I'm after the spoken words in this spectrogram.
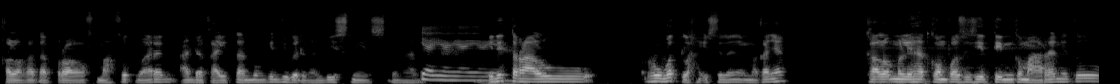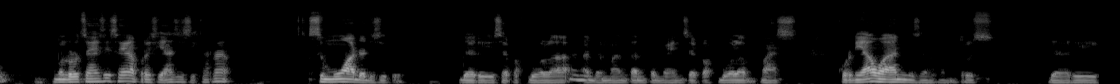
kalau kata Prof Mahfud kemarin ada kaitan mungkin juga dengan bisnis dengan Iya, iya, iya, iya. ini terlalu ruwet lah istilahnya makanya kalau melihat komposisi tim kemarin itu menurut saya sih saya apresiasi sih karena semua ada di situ dari sepak bola Mhm. ada mantan pemain sepak bola Mas Kurniawan misalkan terus dari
